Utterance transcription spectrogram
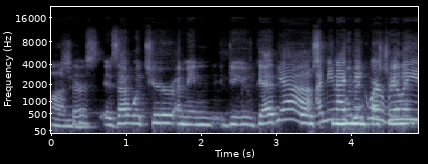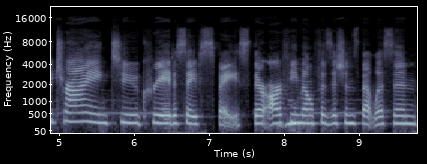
on sure. this. Is that what you're? I mean, do you get? Yeah, I mean, I think we're really it? trying to create a safe space. There are mm-hmm. female physicians that listen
